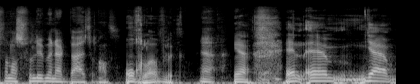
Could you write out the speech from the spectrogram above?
van ons volume naar het buitenland. Ongelooflijk. Ja. ja. En um, ja,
